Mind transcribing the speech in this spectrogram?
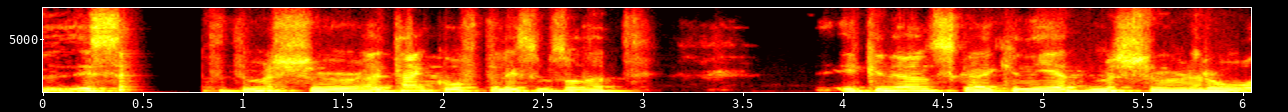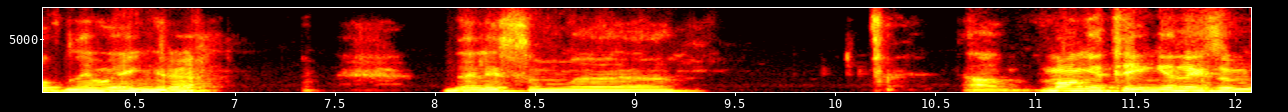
Jeg tenker ofte liksom sånn at jeg kunne ønske jeg kunne gitt meg sjøl råd da jeg var yngre. Det er liksom uh, ja, mange ting liksom,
